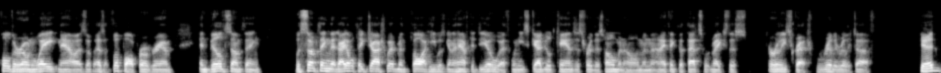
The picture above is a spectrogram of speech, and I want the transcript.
pull their own weight now as a, as a football program and build something was something that I don't think Josh Whitman thought he was going to have to deal with when he scheduled Kansas for this home and home. And I think that that's what makes this early scratch really, really tough. Ed,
